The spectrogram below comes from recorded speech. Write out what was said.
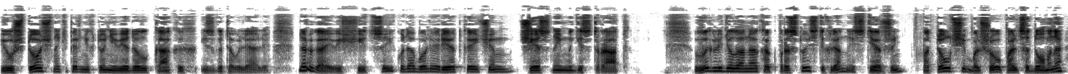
И уж точно теперь никто не ведал, как их изготовляли. Дорогая вещица и куда более редкая, чем честный магистрат. Выглядела она как простой стеклянный стержень, потолще большого пальца Домана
